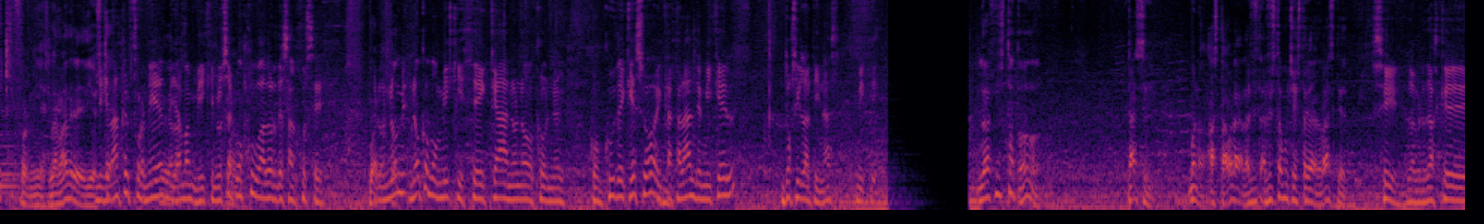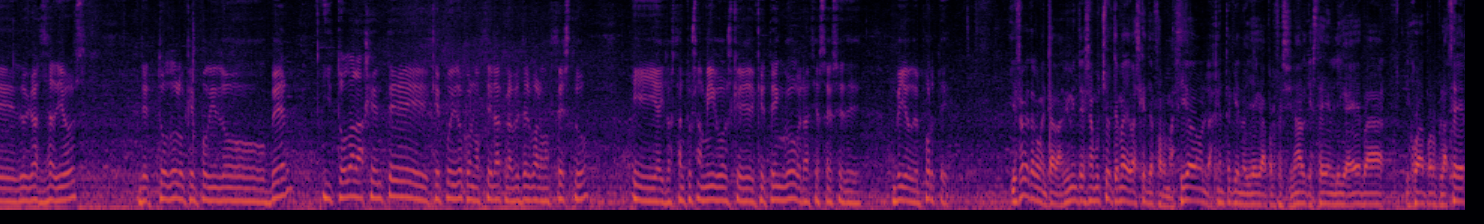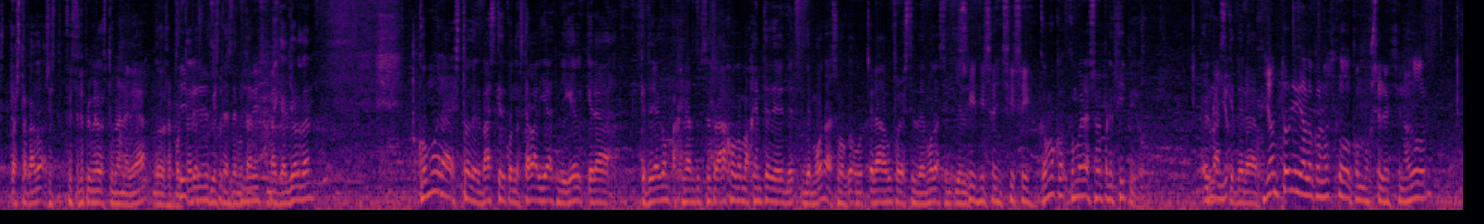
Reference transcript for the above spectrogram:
Mickey Fornies, la madre de Dios. Miguel ¿Qué- Ángel Fournier me llaman Mickey, me lo sacó un jugador de San José. Bueno, Pero no, pues- no como Mickey CK, no, no, con, con Q de queso, en catalán de Miquel, dos y latinas, Mickey. Lo has visto todo. Casi. Bueno, hasta ahora. Has visto, has visto mucha historia del básquet. Sí, la verdad es que doy gracias a Dios de todo lo que he podido ver y toda la gente que he podido conocer a través del baloncesto y, y los tantos amigos que, que tengo gracias a ese de- bello deporte. Y es lo que te comentaba. A mí me interesa mucho el tema de básquet de formación, la gente que no llega a profesional, que está en Liga EVA y juega por placer. Tú has tocado, fuiste el primero que estuvo en la NBA, de los reporteros, viste fue- debutar. Michael Jordan. ¿Cómo era esto del básquet cuando estaba Díaz Miguel, que era que tenía que compaginar tu trabajo como agente de, de- de modas o, o era algo por el estilo de modas? Y el- Sí, dicen, sí, sí. ¿Cómo, ¿Cómo era eso al principio? El Bueno, básquet yo, era... yo a Antonio ya lo conozco como seleccionador.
